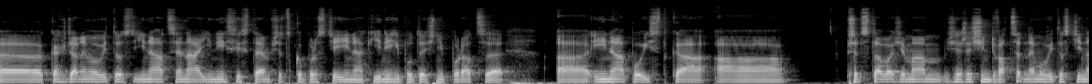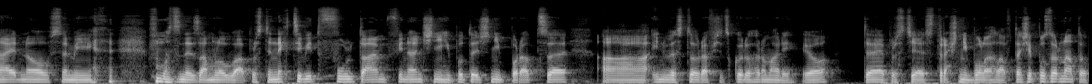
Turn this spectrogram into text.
Eh, každá nemovitost jiná cena, jiný systém, všecko prostě jinak, jiný hypoteční poradce, jiná pojistka a představa, že mám, že řeším 20 nemovitostí najednou se mi moc nezamlouvá. Prostě nechci být full time finanční hypoteční poradce a investor a všecko dohromady, jo. To je prostě strašný bolehlav. Takže pozor na to.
